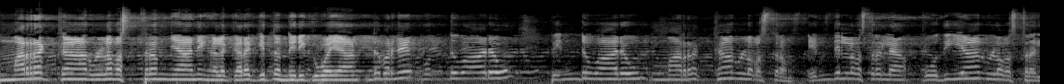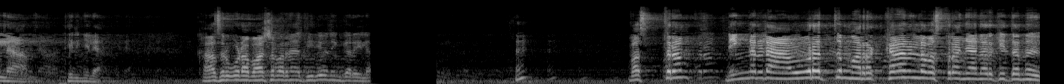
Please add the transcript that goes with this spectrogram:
മറക്കാനുള്ള വസ്ത്രം ഞാൻ നിങ്ങൾക്ക് ഇറക്കി തന്നിരിക്കുകയാണ്. എന്താ പറഞ്ഞേ? മുന്തുവാരവും പിന്തുവാരവും മറക്കാനുള്ള വസ്ത്രം. എന്തിനുള്ള വസ്ത്രമല്ല? പൊതിയാനുള്ള വസ്ത്രമല്ല. തിരിഞ്ഞില്ല. കാസർഗോഡ് ഭാഷ പറഞ്ഞാൽ തിരിയോ നിങ്ങൾക്കറിയില്ല. വസ്ത്രം നിങ്ങളുടെ ഔറത്ത് മറക്കാനുള്ള വസ്ത്രം ഞാൻ ഇറക്കി തന്നത്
